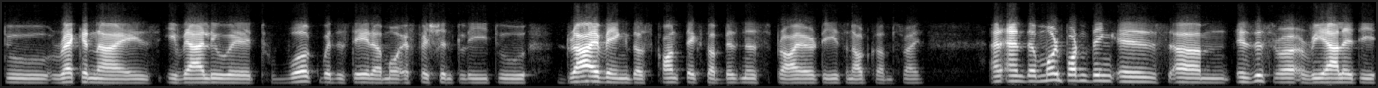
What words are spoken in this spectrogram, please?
to recognize, evaluate, work with this data more efficiently to driving those context of business priorities and outcomes, right? And and the more important thing is um, is this reality?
